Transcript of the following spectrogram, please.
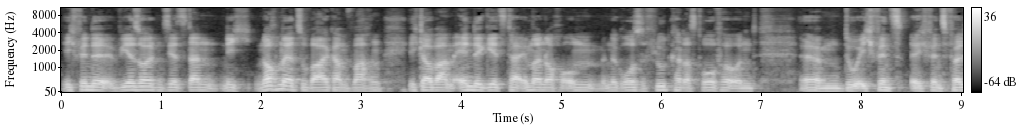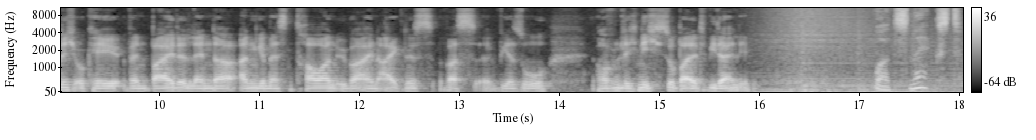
ich finde, wir sollten es jetzt dann nicht noch mehr zu Wahlkampf machen. Ich glaube, am Ende geht es da immer noch um eine große Flutkatastrophe und ähm, du, ich finde es ich find's völlig okay, wenn beide Länder angemessen trauern über ein Ereignis, was äh, wir so hoffentlich nicht so bald wiedererleben. What's next?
